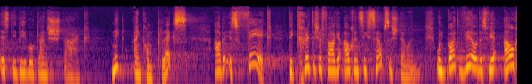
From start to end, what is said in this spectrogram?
ist die Bibel ganz stark. Nicht ein Komplex, aber ist fähig, die kritische Frage auch in sich selbst zu stellen. Und Gott will, dass wir auch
